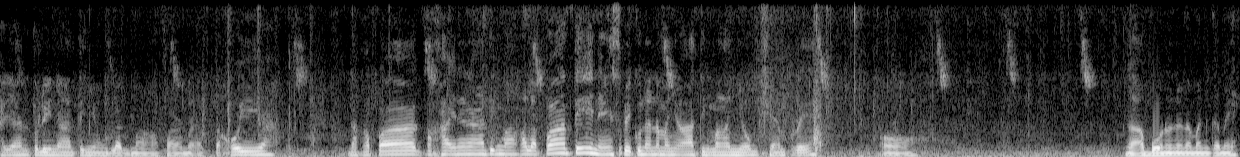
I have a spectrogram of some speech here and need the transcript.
ayan tuloy natin yung vlog mga farmer at ako'y ah, nakapagpakain na ng ating mga kalapati na-inspect ko na naman yung ating mga nyog syempre oh nga abono na naman kami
